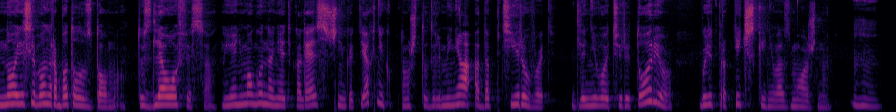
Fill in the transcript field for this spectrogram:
Но если бы он работал из дома, то есть для офиса, но я не могу нанять колясочника техника, потому что для меня адаптировать для него территорию будет практически невозможно. Мгм.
